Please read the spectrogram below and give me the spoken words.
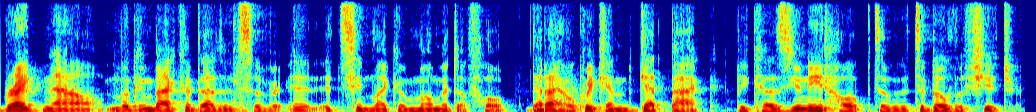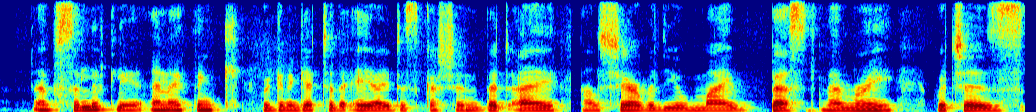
right now, looking back at that, it's a, it, it seemed like a moment of hope that I hope we can get back because you need hope to to build a future. Absolutely. And I think we're going to get to the AI discussion, but I, I'll share with you my best memory, which is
